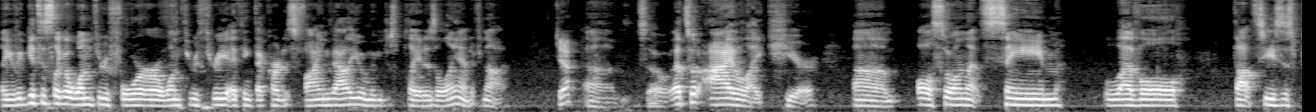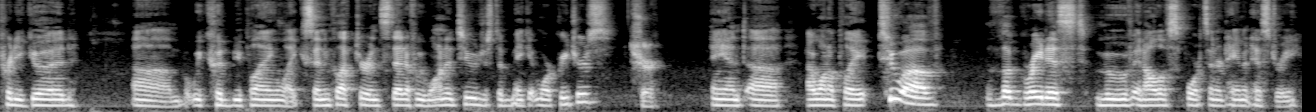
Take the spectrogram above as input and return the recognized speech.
Like if it gets us like a one through four or a one through three, I think that card is fine value, and we can just play it as a land. If not, Yeah. Um, so that's what I like here. Um, also on that same level, Thoughtseize is pretty good. Um, but we could be playing like Sin Collector instead if we wanted to, just to make it more creatures. Sure. And uh, I want to play two of the greatest move in all of sports entertainment history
